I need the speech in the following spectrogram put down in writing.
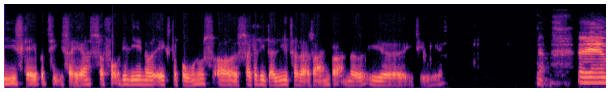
lige skaber 10 sager, så får de lige noget ekstra bonus, og så kan de da lige tage deres egen børn med i, øh, i Tivoli. Ja. Øh,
